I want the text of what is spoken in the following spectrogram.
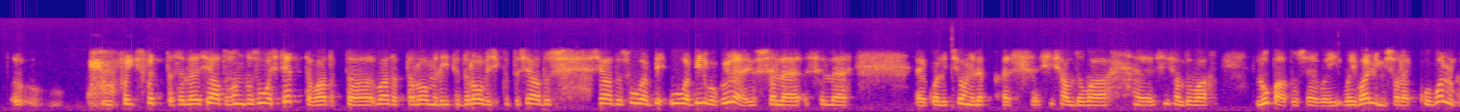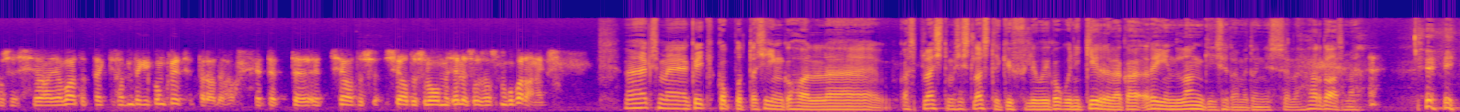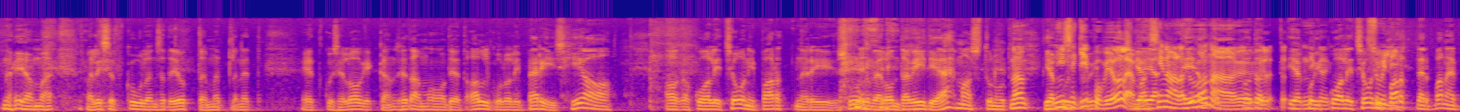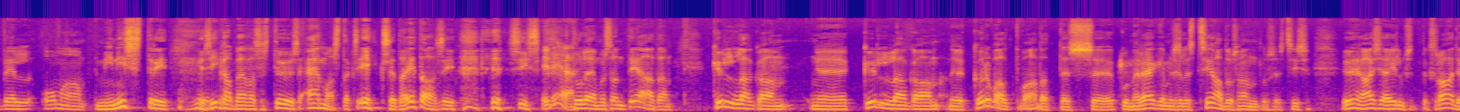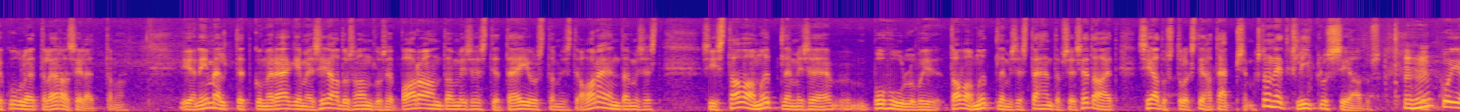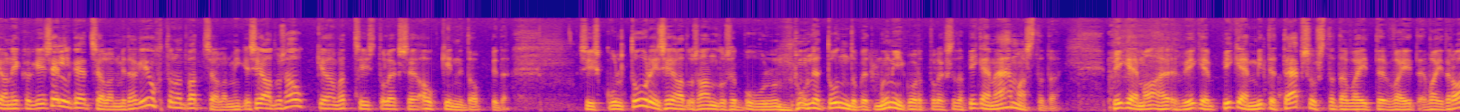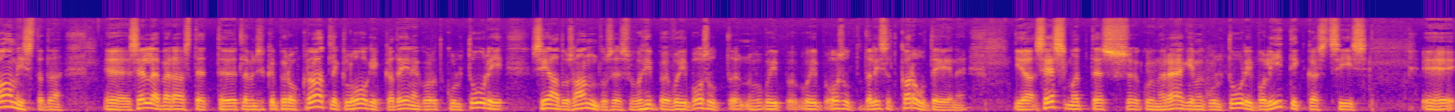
võiks võtta selle seadusandluse uuesti ette, vaadata, vaadata loomeliitude loovisikute seadus, seadus uue, uue pilguga üle just selle, selle eh, koalitsioonileppes sisalduva, eh, sisalduva lubaduse või, või valmisoleku valguses ja, ja vaadata, äkki saab midagi konkreetset ära teha. et, et, et seadus, seadusloome selles osas nagu paraneks. no eks me kõik koputa siinkohal äh, kas plastmassist lastekühvli või koguni kirvega Rein Langi südametunnistusele, Hardo Aasmäe ei no ja ma, ma lihtsalt kuulan seda juttu ja mõtlen, et et kui see loogika on sedamoodi, et algul oli päris hea, aga koalitsioonipartneri survel on ta veidi ähmastunud no ja nii kui, see kipub ju olema, sina oled vana ja kui koalitsioonipartner paneb veel oma ministri, kes igapäevases töös ähmastaks ehk seda edasi, siis tulemus on teada. küll aga, küll aga kõrvalt vaadates, kui me räägime sellest seadusandlusest, siis ühe asja ilmselt peaks raadiokuulajatele ära seletama ja nimelt, et kui me räägime seadusandluse parandamisest ja täiustamisest ja arendamisest, siis tavamõtlemise puhul või tavamõtlemises tähendab see seda, et seadust tuleks teha täpsemaks, no näiteks liiklusseadus mm. -hmm. Et kui on ikkagi selge, et seal on midagi juhtunud, vaat seal on mingi seadusauk ja vot siis tuleks see auk kinni toppida siis kultuuriseadusandluse puhul mulle tundub, et mõnikord tuleks seda pigem ähmastada. pigem, pigem, pigem mitte täpsustada, vaid, vaid, vaid raamistada, eh, sellepärast et ütleme, niisugune bürokraatlik loogika teinekord kultuuriseadusandluses võib, võib osuta-, võib, võib osutuda lihtsalt karuteene. ja ses mõttes, kui me räägime kultuuripoliitikast, siis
